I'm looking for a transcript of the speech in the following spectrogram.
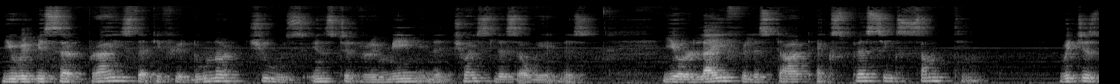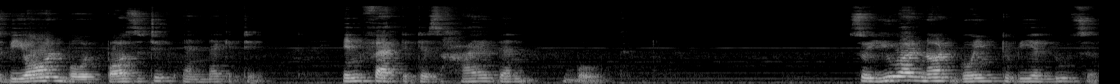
You will be surprised that if you do not choose, instead remain in a choiceless awareness, your life will start expressing something which is beyond both positive and negative. In fact, it is higher than both. So you are not going to be a loser.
